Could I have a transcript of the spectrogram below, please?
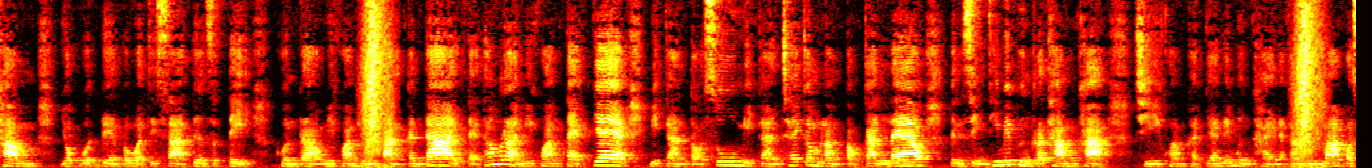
ธรรม ยกบทเรียนประวัติศาสตร์เตือนสติ คนเรามีความเห็นต่างกันได้ แต่ถ้าเมื่อไหร่มีความแตกแยก มีการต่อสู้ มีการใช้กำลังต่อกันแล้ว เป็นสิ่งที่ไม่พึงกระทำค่ะ ชี้ความขัดแย้งในเมืองไทยนะคะ มีมากกว่า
